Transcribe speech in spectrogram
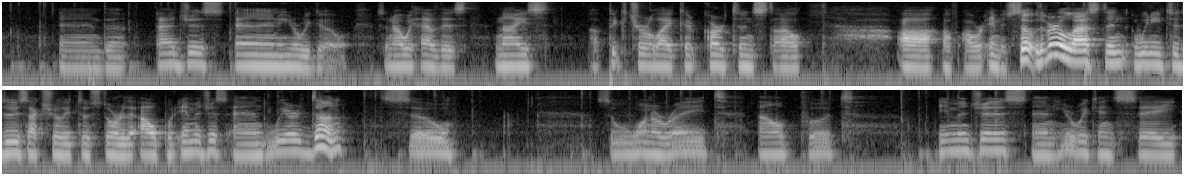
and the edges and here we go. So now we have this nice uh, picture like a cartoon style uh, of our image. So the very last thing we need to do is actually to store the output images and we are done. So so we want to write output images and here we can say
